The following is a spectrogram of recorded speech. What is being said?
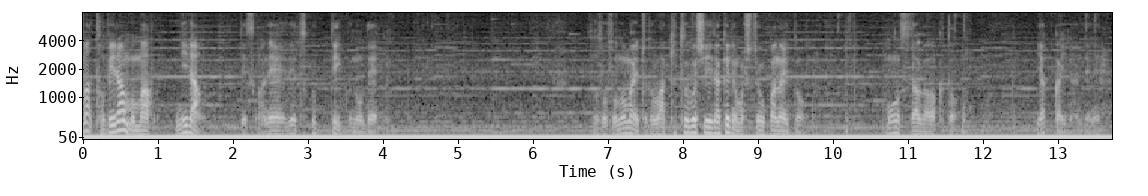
まあ扉もまあ2段ですかね。で作っていくので。そうそう、その前にちょっと湧き潰しだけでもしておかないと、モンスターが湧くと厄介なんでね。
